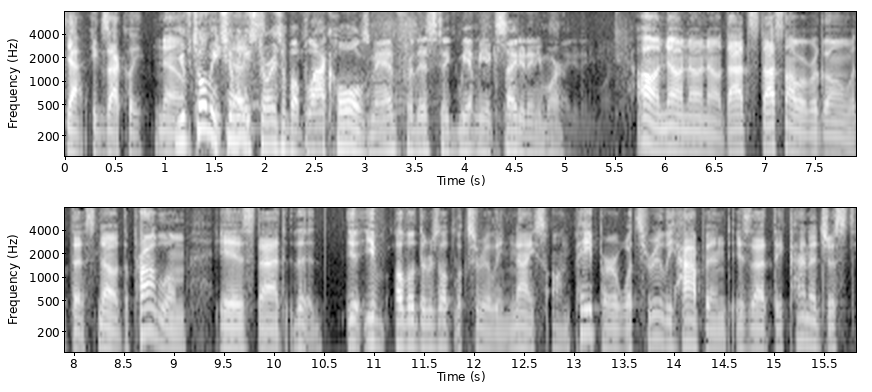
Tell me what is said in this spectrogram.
Yeah, exactly. No. You've told me too many stories about black holes, man, for this to get me excited anymore. Oh no, no, no. That's that's not where we're going with this. No, the problem is that the if, although the result looks really nice on paper, what's really happened is that they kind of just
